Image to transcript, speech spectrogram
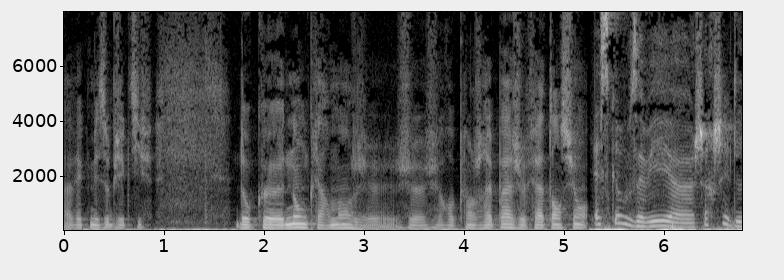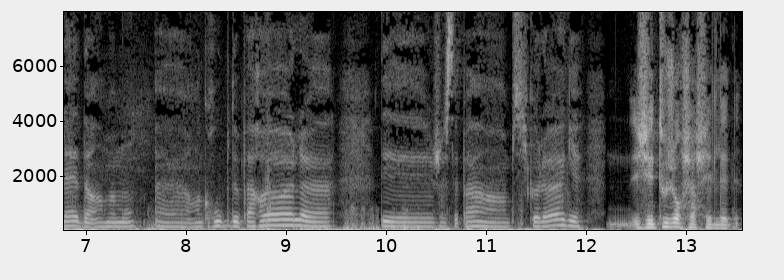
avec mes objectifs. Donc euh, non, clairement, je, je, je, replongerai pas, je fais attention. Est-ce que vous avez euh, cherché de l'aide à un moment? Euh, Un groupe de parole des, Je sais pas, un psychologue? J'ai toujours cherché de l'aide,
